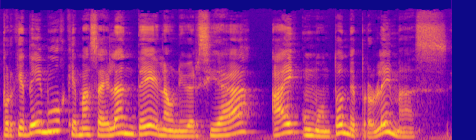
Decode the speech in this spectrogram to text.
porque vemos que más adelante en la universidad hay un montón de problemas.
